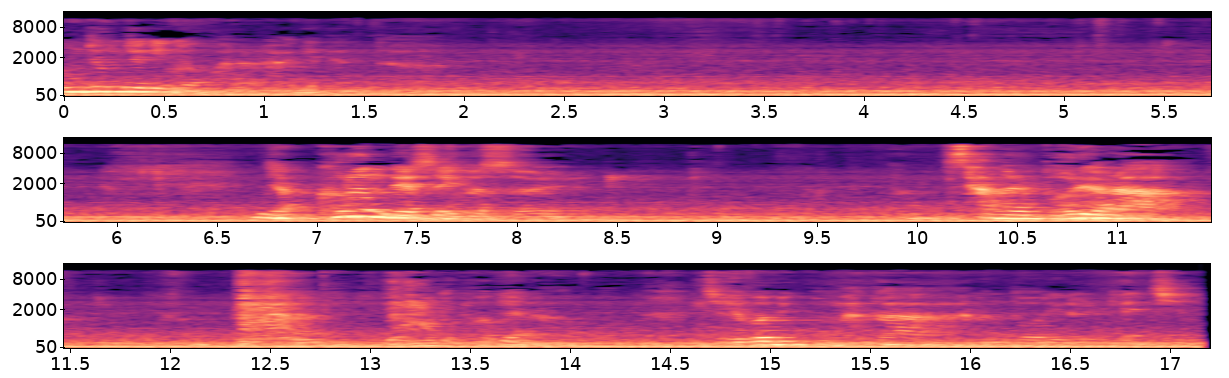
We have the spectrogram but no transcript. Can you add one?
긍정적인 역할을 하게 된다. 이제 그런 데서 이것을 어, 상을 버려라. 제법이 공하다 하는 도리를 깨치면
